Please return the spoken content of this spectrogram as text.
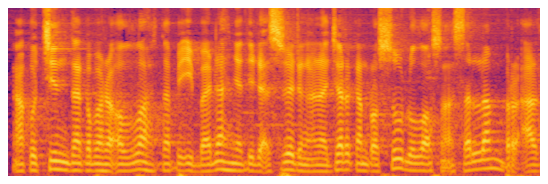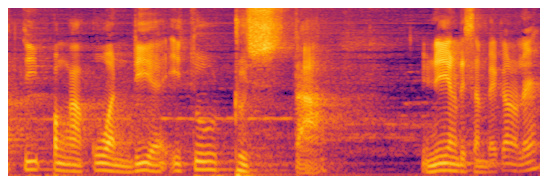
Aku cinta kepada Allah tapi ibadahnya tidak sesuai dengan ajarkan Rasulullah SAW berarti pengakuan dia itu dusta. Ini yang disampaikan oleh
